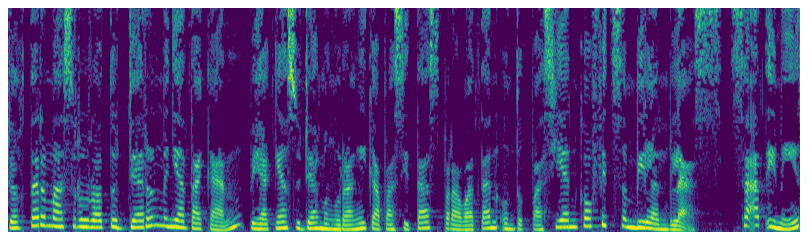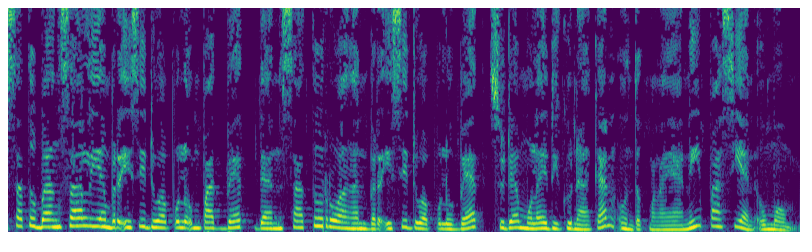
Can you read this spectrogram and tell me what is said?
Dr. Masrurotu Darun menyatakan pihaknya sudah mengurangi kapasitas perawatan untuk pasien COVID-19. Saat ini, satu bangsal yang berisi 24 bed dan satu ruangan berisi 20 bed sudah mulai digunakan untuk melayani pasien umum.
